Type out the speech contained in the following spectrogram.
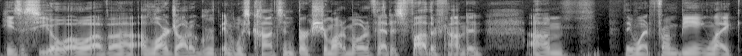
He's a COO of a, a large auto group in Wisconsin, Bergstrom Automotive, that his father founded. Um, they went from being like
